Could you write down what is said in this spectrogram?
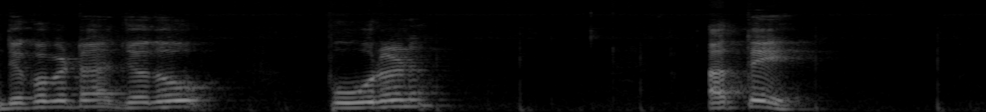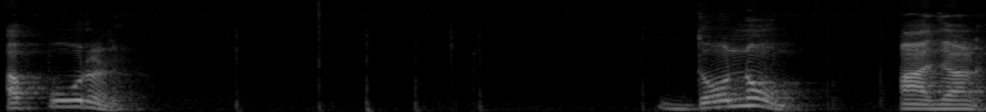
ਦੇਖੋ ਬੇਟਾ, ਜਦੋਂ ਪੂਰਨ ਅਤੇ ਅਪੂਰਨ ਦੋਨੋਂ ਆ ਜਾਣ,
